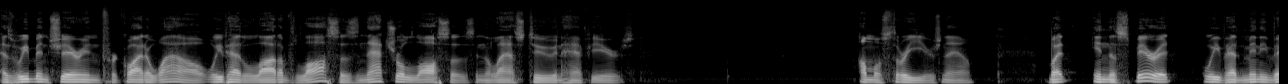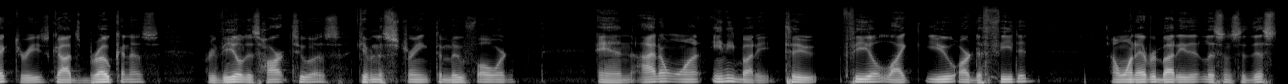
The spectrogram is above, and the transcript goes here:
as we've been sharing for quite a while, we've had a lot of losses, natural losses, in the last two and a half years, almost three years now. But in the spirit, we've had many victories. God's broken us, revealed his heart to us, given us strength to move forward. And I don't want anybody to feel like you are defeated. I want everybody that listens to this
